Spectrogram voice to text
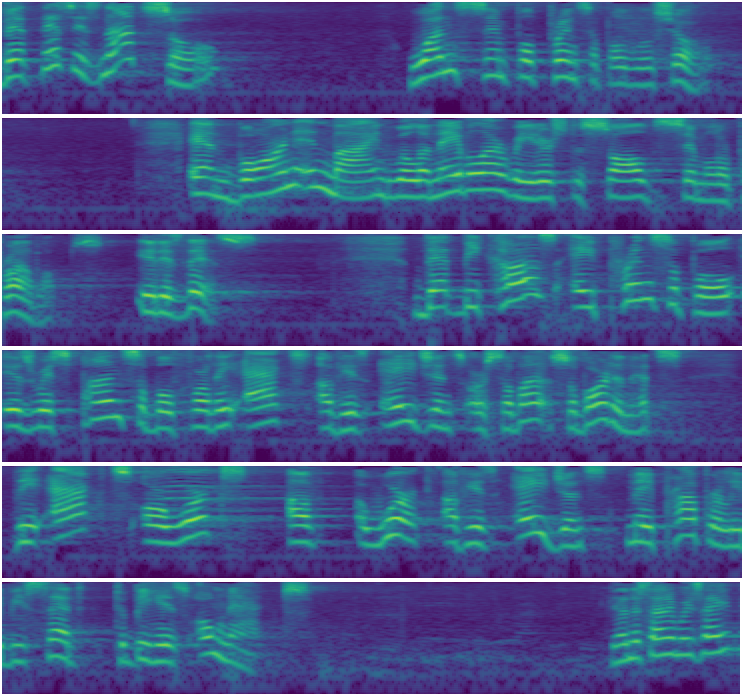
That this is not so, one simple principle will show and borne in mind will enable our readers to solve similar problems. It is this that because a principal is responsible for the acts of his agents or subordinates, the acts or works of work of his agents may properly be said to be his own acts. You understand what we're saying?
